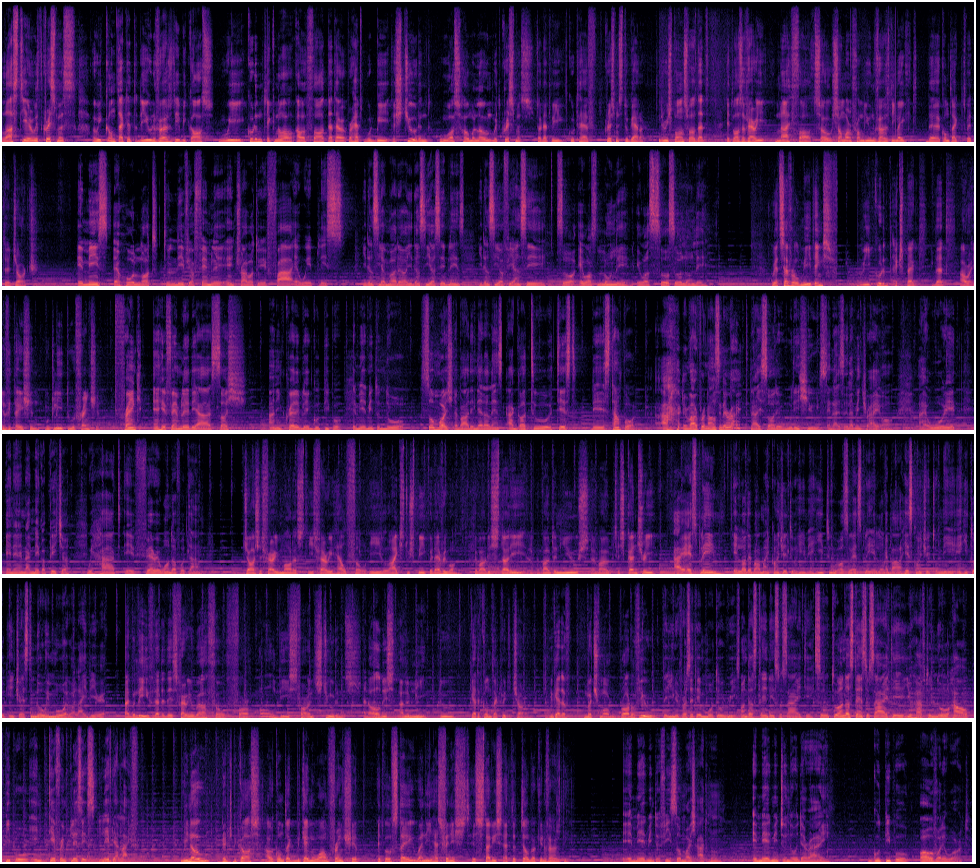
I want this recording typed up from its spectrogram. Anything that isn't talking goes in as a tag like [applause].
Last year with Christmas, we contacted the university because we couldn't ignore our thought that there perhaps would be a student who was home alone with Christmas, so that we could have Christmas together. The response was that it was a very nice thought, so someone from the university made the contact with uh, George. It means a whole lot to leave your family and travel to a far away place. You don't see your mother, you don't see your siblings, you don't see your fiancé. So it was lonely. It was so, so lonely. We had several meetings. We couldn't expect that our invitation would lead to a friendship. Frank and his family, they are such an incredibly good people. They made me to know so much about the Netherlands. I got to taste the stamppot. Uh, [laughs] am I pronouncing it right? And I saw the wooden shoes and I said, let me try it on. I wore it and then I make a picture. We had a very wonderful time. Josh is very modest, he's very helpful, he likes to speak with everyone about his study, about the news, about his country. I explained a lot about my country to him and he too also explained a lot about his country to me and he took interest in knowing more about Liberia. I believe that it is very worthwhile for all these foreign students and all these alumni to get a contact with each other. You get a much more broader view. The university motto reads understanding society. So to understand society, you have to know how people in different places live their life. We know that because our contact became a warm friendship, it will stay when he has finished his studies at the Tilburg University. It made me to feel so much at home. It made me to know there are good people all over the world.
